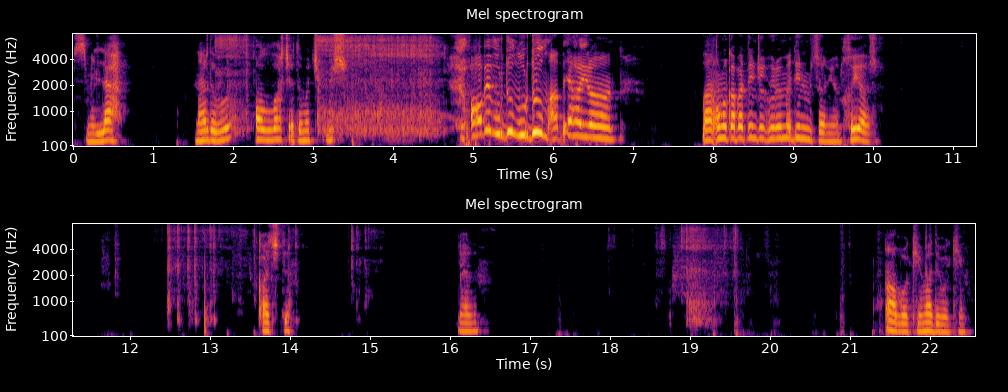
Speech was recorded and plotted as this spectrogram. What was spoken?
Bismillah. Nerede bu? Allah çatıma çıkmış. Abi vurdum vurdum. Abi hayran. Lan onu kapatınca göremediğini mi sanıyorsun? Hıyar. Kaçtı. Geldim. Al bakayım hadi bakayım.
